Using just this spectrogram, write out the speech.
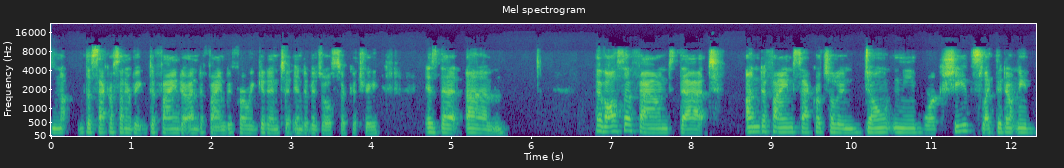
not, the sacral center being defined or undefined before we get into individual circuitry is that um, I've also found that undefined sacral children don't need worksheets, like they don't need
